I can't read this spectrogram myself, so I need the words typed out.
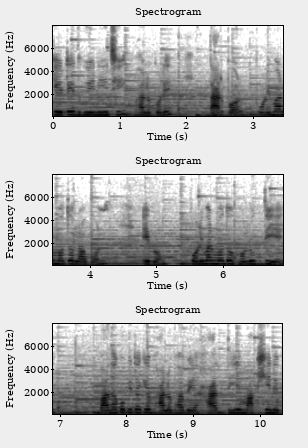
কেটে ধুয়ে নিয়েছি ভালো করে। তারপর পরিমাণ মতো লবণ এবং পরিমাণ মতো হলুদ দিয়ে বাঁধাকপিটাকে ভালোভাবে হাত দিয়ে মাখিয়ে নেব।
